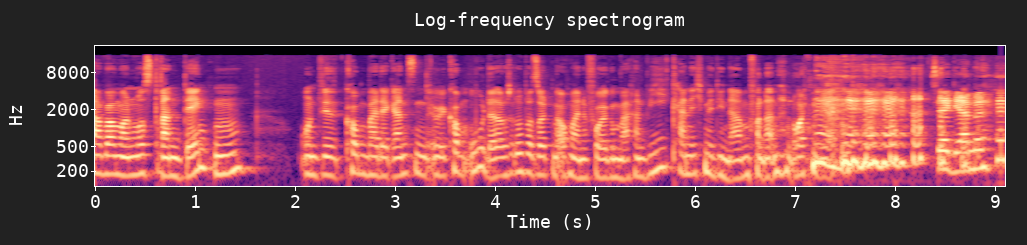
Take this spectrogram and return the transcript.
aber man muss dran denken. Und wir kommen bei der ganzen, wir kommen, oh, darüber sollten wir auch mal eine Folge machen. Wie kann ich mir die Namen von anderen Leuten merken? Sehr gerne.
